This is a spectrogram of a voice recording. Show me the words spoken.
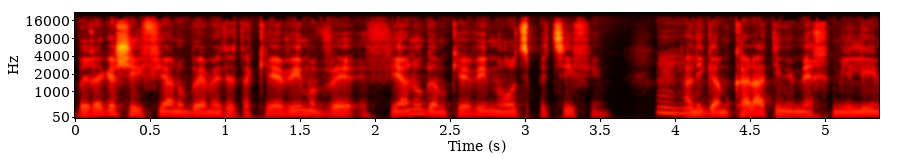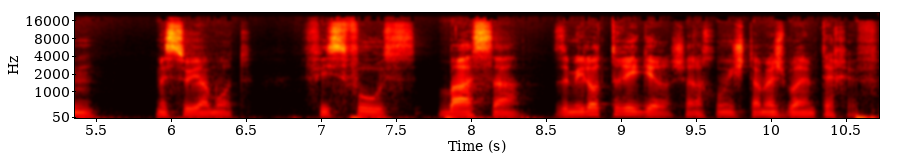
ברגע שאפיינו באמת את הכאבים, ואפיינו גם כאבים מאוד ספציפיים. אני גם קלטתי ממך מילים מסוימות. פספוס, באסה, זה מילות טריגר שאנחנו נשתמש בהן תכף.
